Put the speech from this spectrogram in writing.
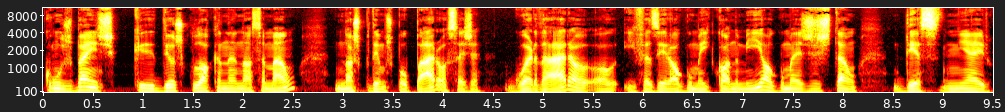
Com os bens que Deus coloca na nossa mão, nós podemos poupar, ou seja, guardar ou, ou, e fazer alguma economia, alguma gestão desse dinheiro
